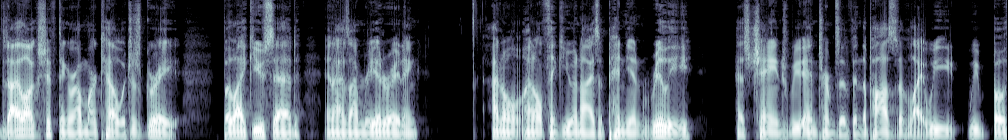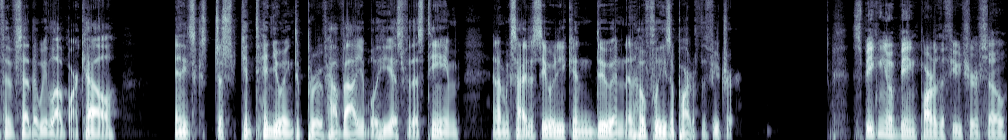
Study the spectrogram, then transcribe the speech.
the dialogue shifting around Markelle, which is great. But like you said, and as I'm reiterating, I don't I don't think you and I's opinion really has changed. We in terms of in the positive light, we we both have said that we love Markelle, and he's just continuing to prove how valuable he is for this team. And I'm excited to see what he can do, and, and hopefully he's a part of the future. Speaking of being part of the future, so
